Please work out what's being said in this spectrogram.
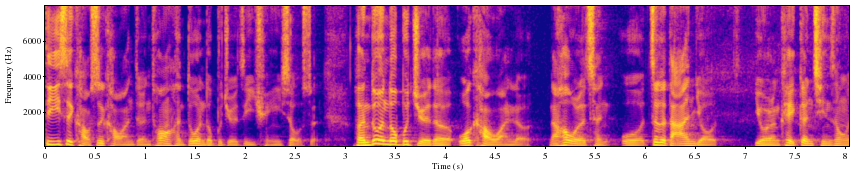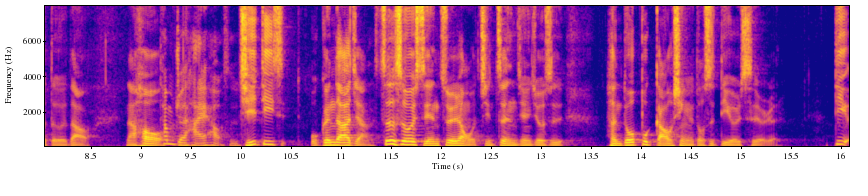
第一次考试考完的人，通常很多人都不觉得自己权益受损，很多人都不觉得我考完了，然后我的成我这个答案有有人可以更轻松的得到，然后他们觉得还好，是不是？其实第一次我跟大家讲，这个社会实验最让我惊震惊的就是很多不高兴的都是第二次的人，第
